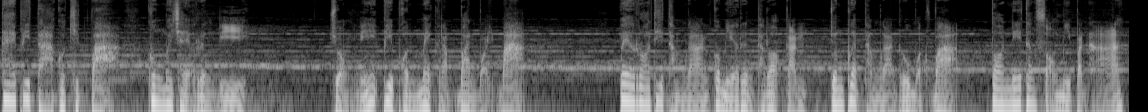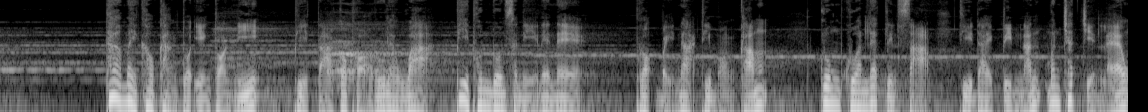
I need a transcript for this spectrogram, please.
แต่พี่ตาก็คิดว่า คงไม่ใช่เรื่องดี ช่วงนี้พี่พลไม่กลับบ้านบ่อยมาก ไปรอที่ทำงานก็มีเรื่องทะเลาะกัน จนเพื่อนทำงานรู้หมดว่า ตอนนี้ทั้งสองมีปัญหา ถ้าไม่เข้าข้างตัวเองตอนนี้ พี่ตาก็พอรู้แล้วว่า พี่พลโดนเสน่ห์แน่ๆ เพราะใบหน้าที่มองคล้ำกลุ่มครวนและกลิ่นสาบที่ได้กลิ่นนั้นมันชัดเจนแล้ว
